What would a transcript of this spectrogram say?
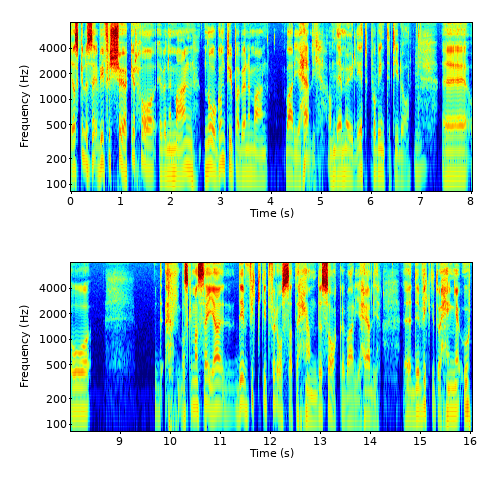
jag skulle säga vi försöker ha evenemang, någon typ av evenemang varje helg, om det är möjligt, på vintertid. Då. Mm. Eh, och vad ska man säga, det är viktigt för oss att det händer saker varje helg. Eh, det är viktigt att hänga upp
